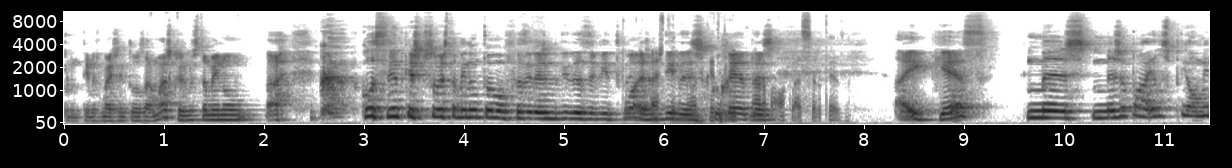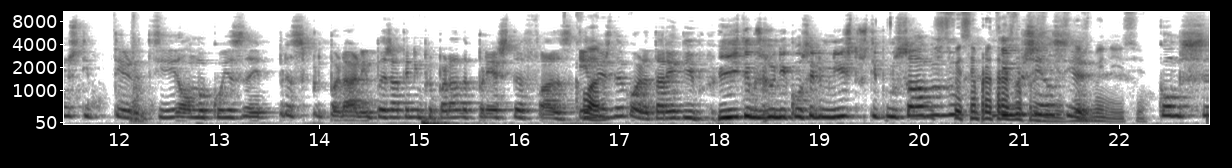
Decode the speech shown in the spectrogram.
pronto, temos mais gente a usar máscaras, mas também não. Pá, considerando que as pessoas também não estão a fazer as medidas habituais, as medidas de gripe corretas. normal, com certeza. I guess. Mas, mas opá, eles podiam ao menos tipo, ter decidido alguma coisa para se prepararem, para já terem preparada para esta fase. Em Claro. vez de agora estarem tipo, e temos reunir com o Conselho de Ministros tipo no sábado. Isto foi sempre atrás emergência. desde o início. Como se,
